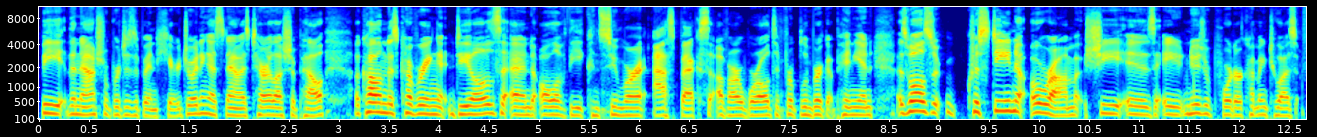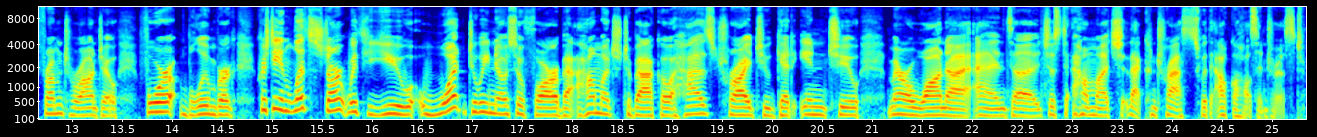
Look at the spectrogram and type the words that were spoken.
be the natural participant here? Joining us now is Tara Lachapelle, a columnist covering deals and all of the consumer aspects of our world for Bloomberg Opinion, as well as Kristine Owram. She is a news reporter coming to us from Toronto for Bloomberg. Kristine, let's start with you. What do we know so far? Far about how much tobacco has tried to get into marijuana and uh, just how much that contrasts with alcohol's interest.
